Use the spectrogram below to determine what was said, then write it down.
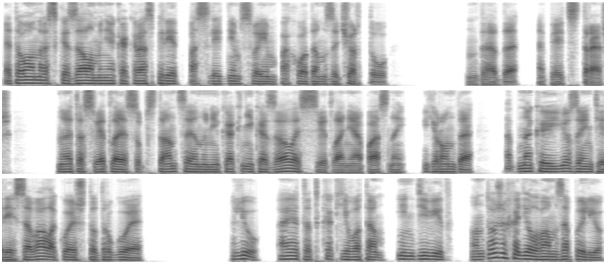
Это он рассказал мне как раз перед последним своим походом за черту. Да-да, опять страж. Но эта светлая субстанция ну никак не казалась Светлане опасной. Ерунда. Однако ее заинтересовало кое-что другое. «Лю, а этот, как его там, индивид, он тоже ходил вам за пылью?»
